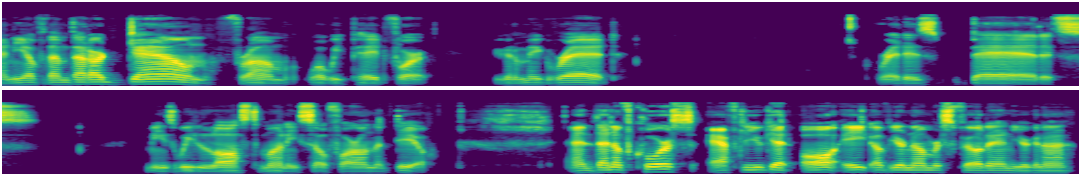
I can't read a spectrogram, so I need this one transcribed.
Any of them that are down from what we paid for it, you're going to make red. Red is bad. It's means we lost money so far on the deal. And then of course, after you get all eight of your numbers filled in, you're gonna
